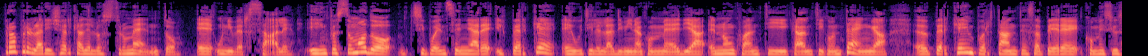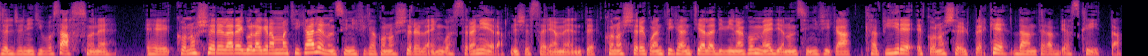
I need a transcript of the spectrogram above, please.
proprio la ricerca dello strumento è universale e in questo modo si può insegnare il perché è utile la Divina Commedia e non quanti canti contenga, eh, perché è importante sapere come si usa il genitivo sassone eh, conoscere la regola grammaticale non significa conoscere la lingua straniera necessariamente. Conoscere quanti canti ha la Divina Commedia non significa capire e conoscere il perché Dante l'abbia scritta.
